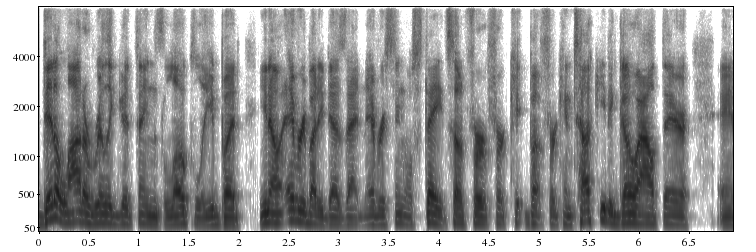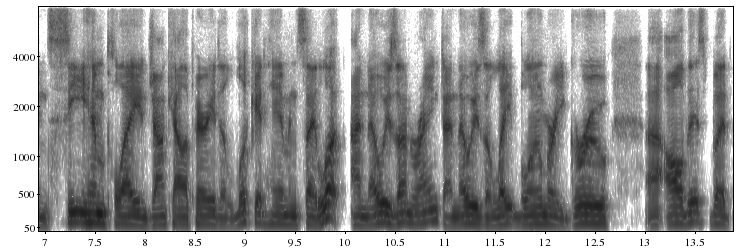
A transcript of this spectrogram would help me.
did a lot of really good things locally, but you know, everybody does that in every single state. So for for but for Kentucky to go out there and see him play and John Calipari to look at him and say, look, I know he's unranked, I know he's a late bloomer, he grew, uh, all this, but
